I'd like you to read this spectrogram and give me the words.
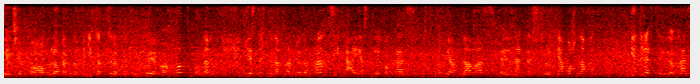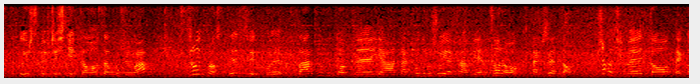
wiecie po vlogach Dominika, które podlinkuję Wam pod spodem. Jesteśmy na promie do Francji, a ja z tej okazji postanowiłam dla Was y, nagrać strój dnia. Może nawet nie tyle z tej okazji, tylko już sobie wcześniej to założyłam. Strój prosty, zwykły, bardzo wygodny. Ja tak podróżuję prawie co rok, także co? Przechodzimy do tego,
